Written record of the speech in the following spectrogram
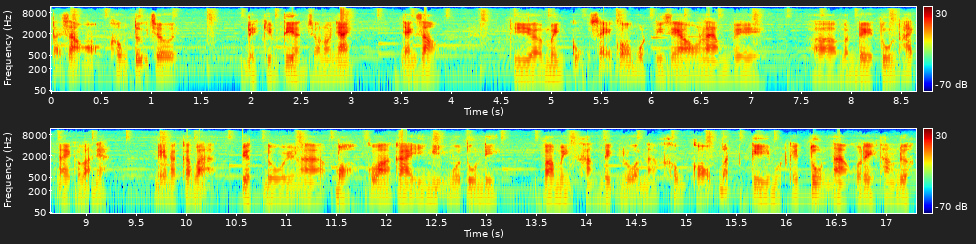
Tại sao họ không tự chơi để kiếm tiền cho nó nhanh nhanh giàu? Thì ờ, mình cũng sẽ có một video làm về à, vấn đề tool hack này các bạn nhé. Nên là các bạn tuyệt đối là bỏ qua cái ý nghĩ mua tool đi. Và mình khẳng định luôn là không có bất kỳ một cái tool nào có thể thắng được.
